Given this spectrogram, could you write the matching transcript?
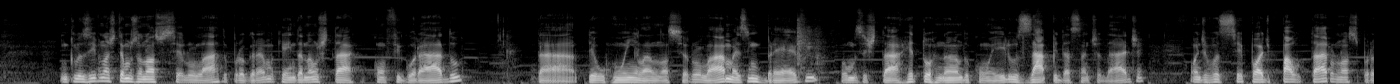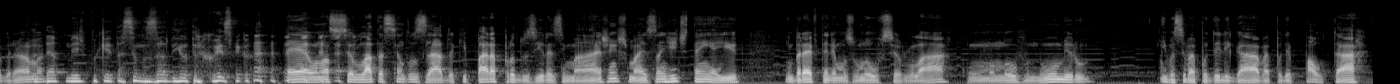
Inclusive, nós temos o nosso celular do programa, que ainda não está configurado. Tá, deu ruim lá no nosso celular, mas em breve vamos estar retornando com ele, o Zap da Santidade, onde você pode pautar o nosso programa. Até mesmo porque ele está sendo usado em outra coisa agora. É, o nosso celular está sendo usado aqui para produzir as imagens, mas a gente tem aí, em breve teremos um novo celular com um novo número e você vai poder ligar, vai poder pautar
